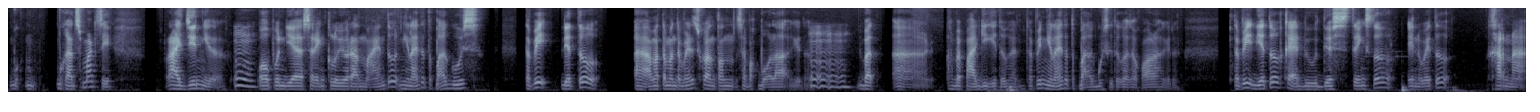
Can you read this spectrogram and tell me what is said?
Bu- bukan smart sih rajin gitu Hmm. walaupun dia sering keluyuran main tuh nilainya tetap bagus tapi dia tuh uh, sama teman-temannya suka nonton sepak bola gitu Mm, mm, mm. but uh, sampai pagi gitu kan tapi nilainya tetap bagus gitu ke sekolah gitu tapi dia tuh kayak do these things tuh in a way tuh karena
